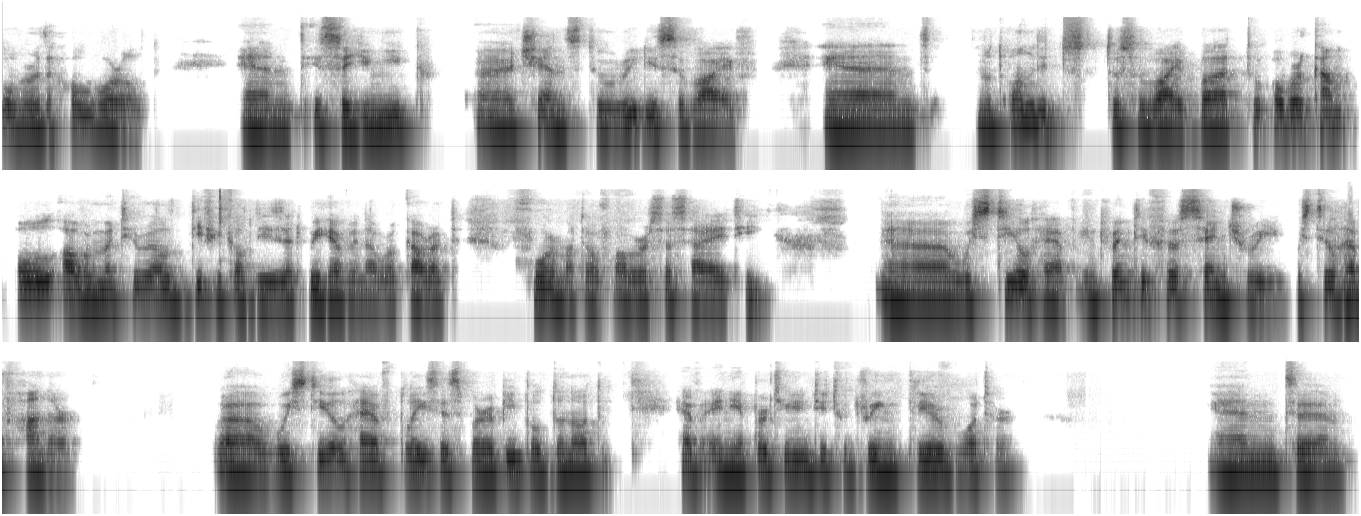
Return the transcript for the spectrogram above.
over the whole world, and it's a unique uh, chance to really survive. And not only to survive but to overcome all our material difficulties that we have in our current format of our society. Uh, we still have in 21st century we still have honor uh, we still have places where people do not have any opportunity to drink clear water. And um,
